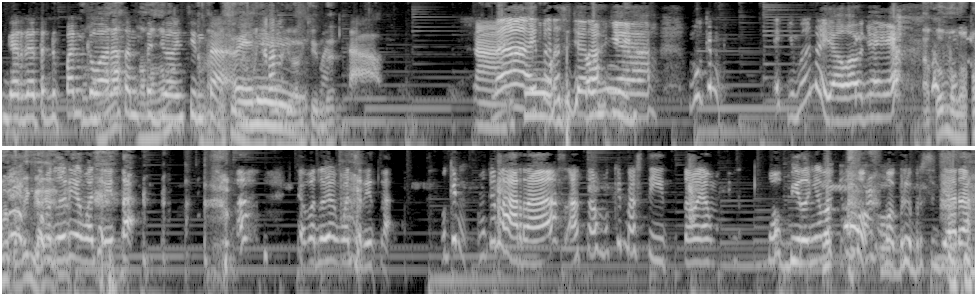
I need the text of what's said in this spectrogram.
Garda terdepan kewarasan Ngomong-ngomong, pejuang cinta. namanya Wede, pejuang cinta? mantap. Nah, nah itu ada itu sejarahnya. Mungkin eh gimana ya awalnya ya? Aku mau ngomong tapi nggak siapa dulu yang mau cerita? Ah, siapa dulu yang mau cerita? Mungkin mungkin Laras atau mungkin Mas Tito yang mungkin mobilnya waktu itu mo- mobil bersejarah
